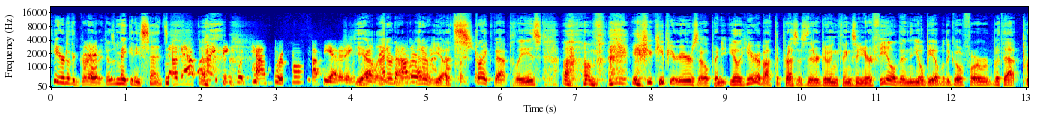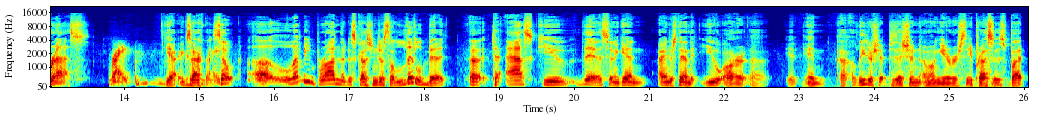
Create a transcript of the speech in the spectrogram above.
ear to the ground. It doesn't make any sense. No, that one I think would pass through copy editing. Yeah, really. I don't know. I don't. Yeah, strike that, please. Um, if you keep your ears open, you'll hear about the presses that are doing things in your field, and then you'll be able to go forward with that press. Right. Yeah, exactly. Right. So uh, let me broaden the discussion just a little bit uh, to ask you this. And again, I understand that you are uh, in, in a leadership position among university presses, but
